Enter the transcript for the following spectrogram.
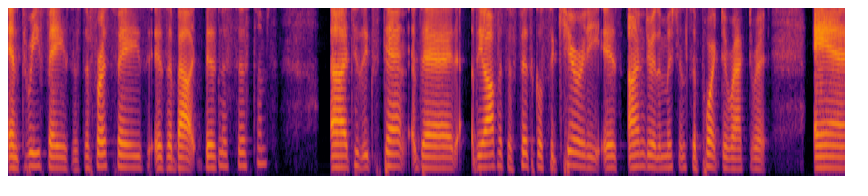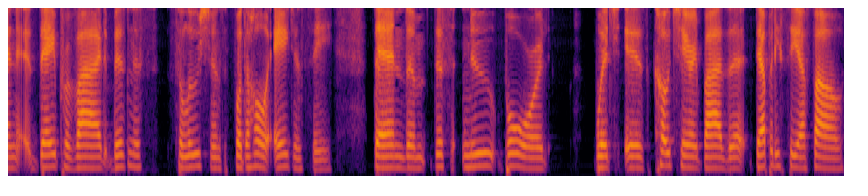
in three phases. The first phase is about business systems. Uh, to the extent that the Office of Physical Security is under the Mission Support Directorate, and they provide business solutions for the whole agency, then the, this new board which is co-chaired by the deputy CFO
